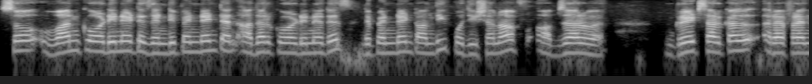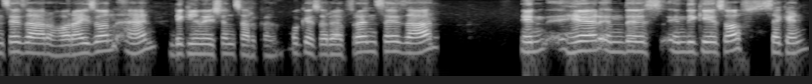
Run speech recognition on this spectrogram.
So one coordinate is independent and other coordinate is dependent on the position of observer. Great circle references are horizon and declination circle. Okay, so references are in here in this in the case of second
